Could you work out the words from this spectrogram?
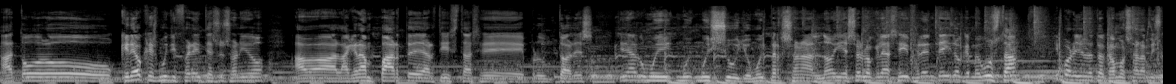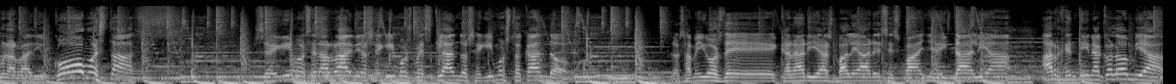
a todo, creo que es muy diferente su sonido a la gran parte de artistas, eh, productores, tiene algo muy, muy, muy suyo, muy personal, ¿no? Y eso es lo que le hace diferente y lo que me gusta y por ello le tocamos ahora mismo en la radio. ¿Cómo estás? Seguimos en la radio, seguimos mezclando, seguimos tocando los amigos de Canarias, Baleares, España, Italia, Argentina, Colombia.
